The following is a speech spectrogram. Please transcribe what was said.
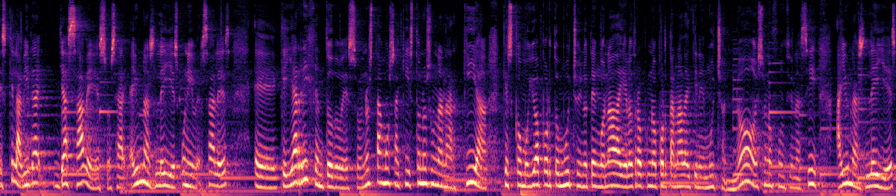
es que la vida ya sabe eso, o sea, hay unas leyes universales eh, que ya rigen todo eso. No estamos aquí, esto no es una anarquía, que es como yo aporto mucho y no tengo nada y el otro no aporta nada y tiene mucho. No, eso no funciona así. Hay unas leyes,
